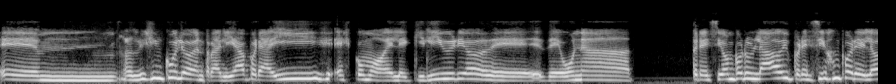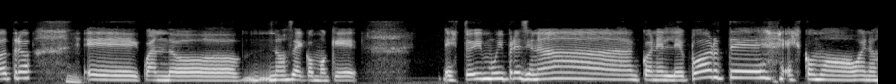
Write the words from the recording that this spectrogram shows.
em, el vínculo en realidad por ahí es como el equilibrio de, de una presión por un lado y presión por el otro, eh, cuando, no sé, como que estoy muy presionada con el deporte, es como, bueno,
